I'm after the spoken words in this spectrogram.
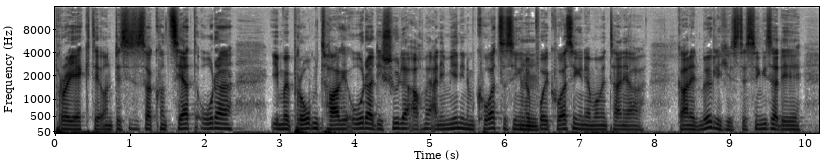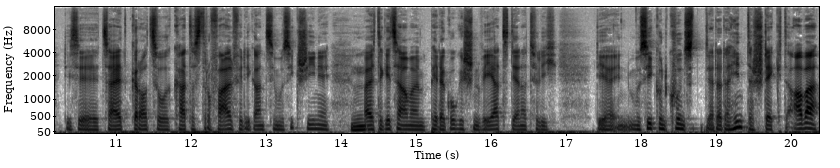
Erlebnisprojekte und das ist so ein Konzert oder immer Probentage oder die Schüler auch mal animieren, in einem Chor zu singen, Mhm. obwohl Chorsingen ja momentan ja gar nicht möglich ist. Deswegen ist ja die, diese Zeit gerade so katastrophal für die ganze Musikschiene, Mhm. weil da geht es ja um einen pädagogischen Wert, der natürlich der in Musik und Kunst, der da dahinter steckt. Aber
